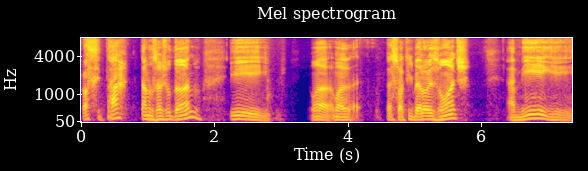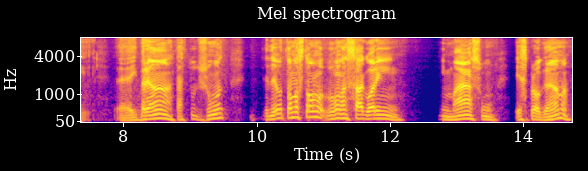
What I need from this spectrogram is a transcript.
ProCitar, que está nos ajudando, e uma, uma pessoal aqui de Belo Horizonte, Amig, é, Ibram, tá tudo junto, entendeu? Então nós estamos, vamos lançar agora em, em março um, esse programa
